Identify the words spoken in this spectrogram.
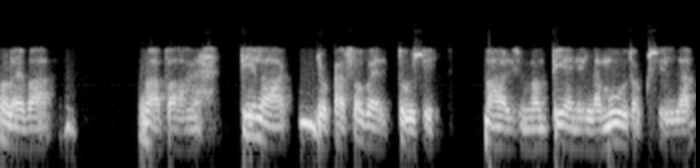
oleva vapaa tila, joka soveltuisi mahdollisimman pienillä muutoksilla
